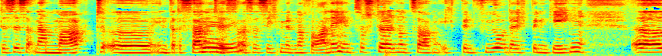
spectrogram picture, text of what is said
dass es am Markt äh, interessant mhm. ist. Also sich mit einer Fahne hinzustellen und sagen, ich bin für oder ich bin gegen, äh,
